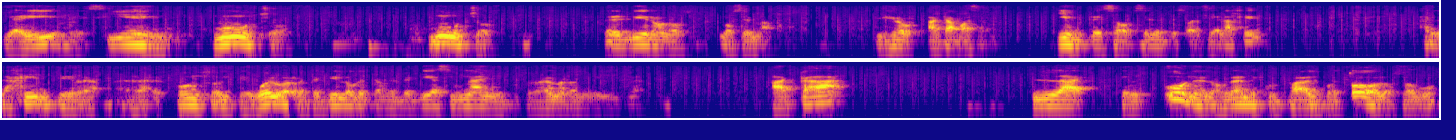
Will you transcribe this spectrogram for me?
Y ahí recién, muchos, muchos, prendieron los, los semáforos. Dijeron, acá pasa. Y empezó, se le empezó a decir a la gente, a la gente, Alfonso, y te vuelvo a repetir lo que te repetí hace un año en tu programa cuando Acá, la, uno de los grandes culpables, pues todos lo somos,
